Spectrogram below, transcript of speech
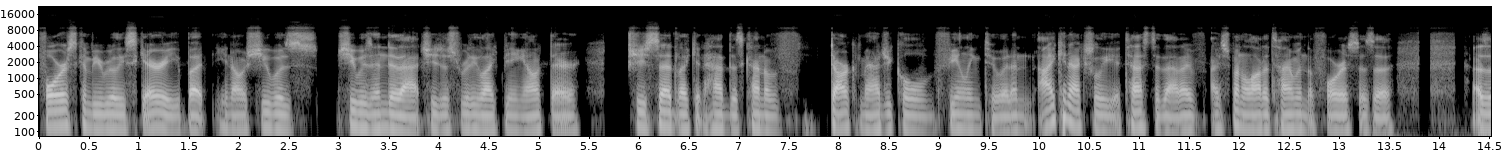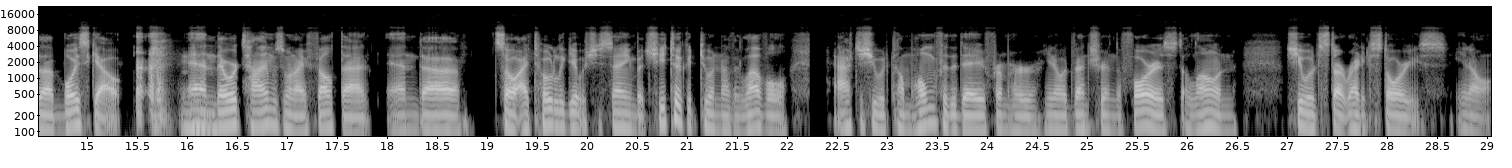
forests can be really scary, but, you know, she was she was into that, she just really liked being out there. She said, like, it had this kind of dark, magical feeling to it, and I can actually attest to that. I've I spent a lot of time in the forest as a as a Boy Scout, and Mhm. there were times when I felt that, and, uh, so I totally get what she's saying, but she took it to another level. After she would come home for the day from her, you know, adventure in the forest alone, she would start writing stories, you know,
